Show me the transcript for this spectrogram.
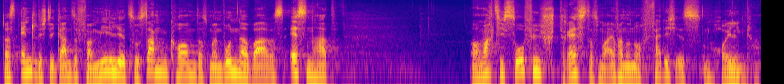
dass endlich die ganze Familie zusammenkommt, dass man wunderbares Essen hat. Aber macht sich so viel Stress, dass man einfach nur noch fertig ist und heulen kann.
